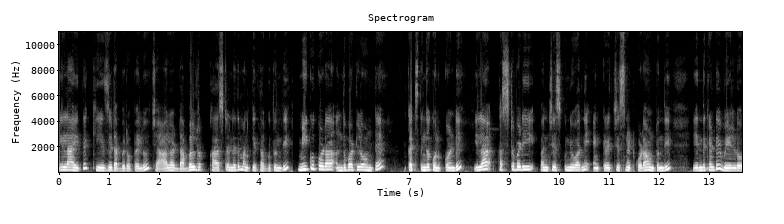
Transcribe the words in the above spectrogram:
ఇలా అయితే కేజీ డెబ్బై రూపాయలు. చాలా డబల్ కాస్ట్ అనేది మనకి తగ్గుతుంది. మీకు కూడా అందుబాటులో ఉంటే ఖచ్చితంగా కొనుక్కోండి. ఇలా కష్టపడి పని చేసుకునే వారిని ఎంకరేజ్ చేసినట్టు కూడా ఉంటుంది. ఎందుకంటే వీళ్ళు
